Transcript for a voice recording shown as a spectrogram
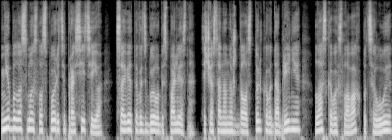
Не было смысла спорить и просить ее. Советовать было бесполезно. Сейчас она нуждалась только в одобрении, ласковых словах, поцелуе,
